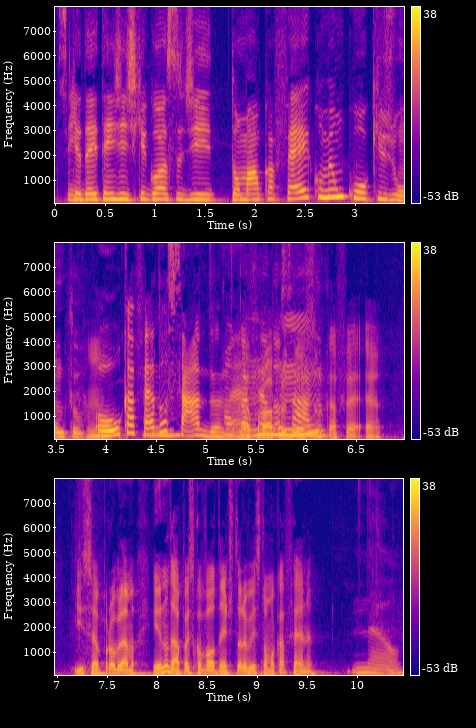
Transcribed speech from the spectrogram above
Sim. Porque daí tem gente que gosta de tomar o café e comer um cookie junto. Hum. Ou o café adoçado, Ou né? É o café próprio adoçado. doce do café, é. Isso é o problema. E não dá pra escovar o dente toda vez que toma café, né? Não.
